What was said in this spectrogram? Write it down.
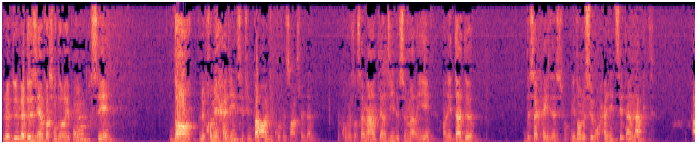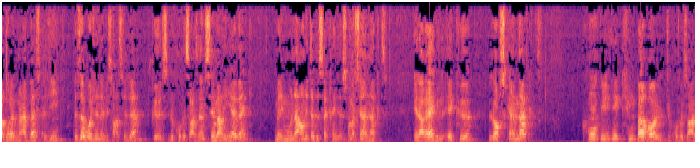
La deuxième façon de répondre, c'est dans le premier hadith, c'est une parole du professeur sallam. Le professeur sallam a interdit de se marier en état de de sacralisation. Et dans le second hadith, c'est un acte. Abdullah ibn Abbas a dit que le professeur s'est marié avec Maïmouna en état de sacralisation. Là, c'est un acte. Et la règle est que lorsqu'un acte et qu'une parole du professeur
